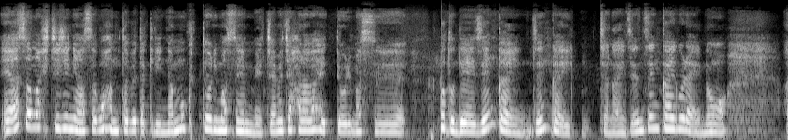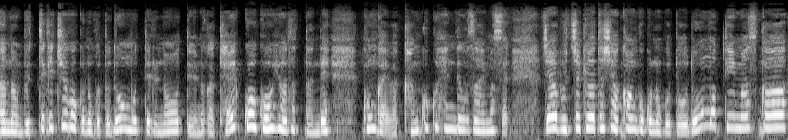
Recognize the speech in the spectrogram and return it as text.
えー朝の7時に朝ごはん食べたきり何も食っておりません。めちゃめちゃ腹が減っております。ということで、前回、前回じゃない、前々回ぐらいの、あの、ぶっちゃけ中国のことどう思ってるの？っていうのが結構好評だったんで、今回は韓国編でございます。じゃあ、ぶっちゃけ私は韓国のことをどう思っていますか？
